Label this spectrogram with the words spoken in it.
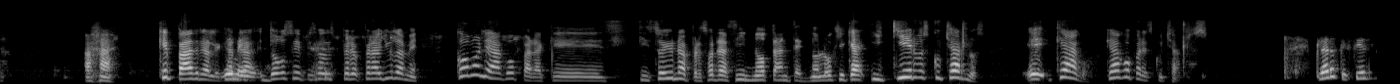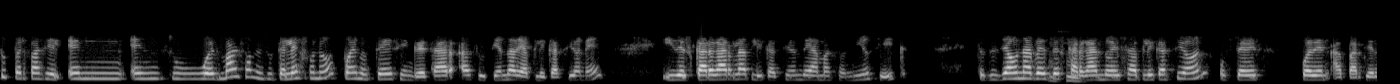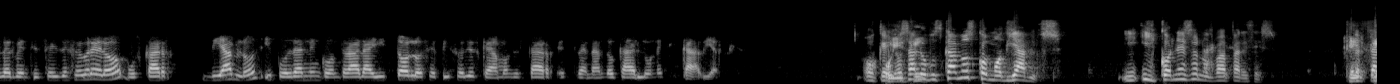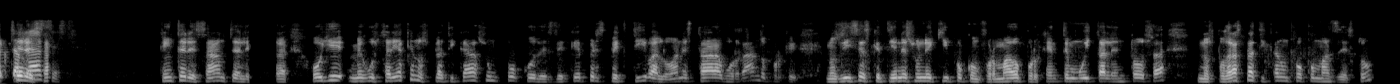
Ajá, qué padre Alejandra, Dime. 12 episodios, pero, pero ayúdame, ¿cómo le hago para que si soy una persona así no tan tecnológica y quiero escucharlos? Eh, ¿Qué hago? ¿Qué hago para escucharlos? Claro que sí, es súper fácil. En, en su smartphone, en su teléfono, pueden ustedes ingresar a su tienda de aplicaciones y descargar la aplicación de Amazon Music. Entonces ya una vez descargando esa aplicación, ustedes pueden a partir del 26 de febrero buscar Diablos y podrán encontrar ahí todos los episodios que vamos a estar estrenando cada lunes y cada viernes. Ok, Oye, o sea, sí. lo buscamos como diablos. Y, y con eso nos va a aparecer. Qué Perfecto, interesante. gracias. Qué interesante, Alejandra. Oye, me gustaría que nos platicaras un poco desde qué perspectiva lo van a estar abordando, porque nos dices que tienes un equipo conformado por gente muy talentosa. ¿Nos podrás platicar un poco más de esto?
